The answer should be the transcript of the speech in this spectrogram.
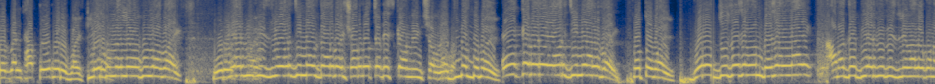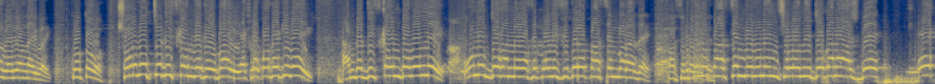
ধরবেন ঠাকুর। করে ভাই কি ওগুলো ভাই। বিআরবি বিজলি অরিজিনাল তার ভাই সর্বোচ্চ ডিসকাউন্ট ইনশাআল্লাহ অরিজিনাল তো ভাই। একেবারে অরিজিনাল ভাই। কত ভাই? গরুর দুধে যেমন ভেজাল নাই আমাদের বিআরবি বিজলি মালে কোনো ভেজাল নাই ভাই। কত? সর্বোচ্চ ডিসকাউন্ট দিয়ে দেবো ভাই। একটা কথা কি ভাই? আমরা ডিসকাউন্টটা বললে অনেক দোকানদার আছে পলিসি করে পার্সেন্ট বাড়া যায় পার্সেন্ট দেবো না ইনশাল্লাহ উনি দোকানে আসবে। এক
